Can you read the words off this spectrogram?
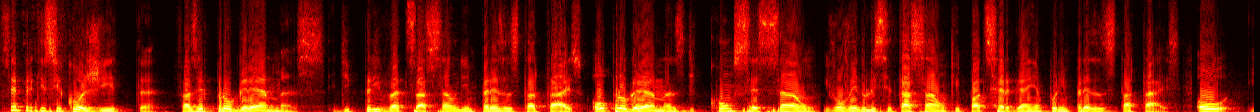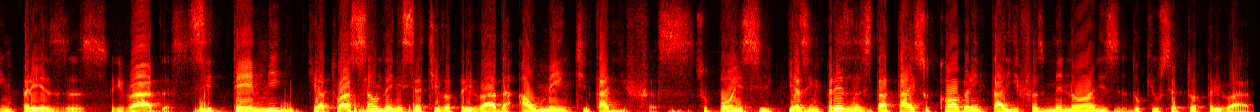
Sempre que se cogita fazer programas de privatização de empresas estatais ou programas de concessão envolvendo licitação que pode ser ganha por empresas estatais ou empresas privadas, se teme que a atuação da iniciativa privada aumente tarifas. Supõe-se que as empresas estatais cobrem tarifas menores do que o setor privado.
